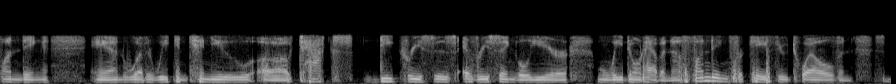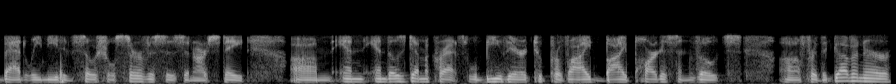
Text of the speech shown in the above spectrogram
funding, and whether we continue uh, tax decreases every single year when we don't have enough funding for K through 12 and badly needed social services in our state. Um, and and those Democrats will be there to provide bipartisan votes uh, for the governor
